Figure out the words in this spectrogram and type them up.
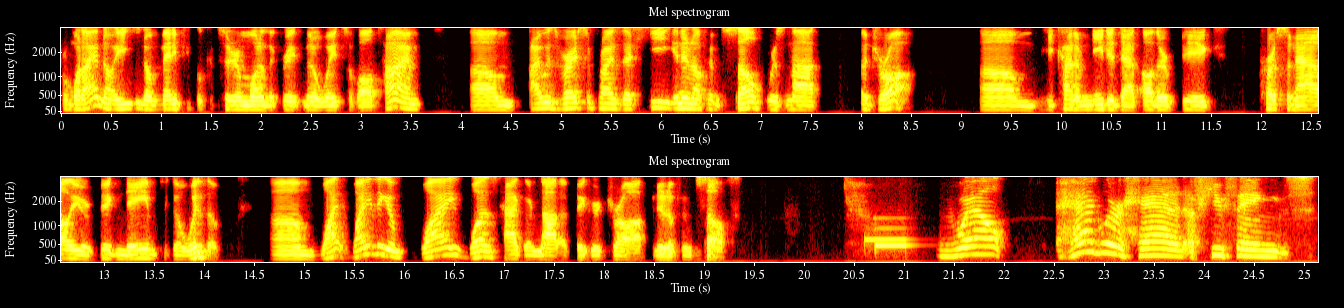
from what I know, he, you know, many people consider him one of the great middleweights of all time. Um, I was very surprised that he, in and of himself, was not a draw. Um, he kind of needed that other big personality or big name to go with him. Um, why? Why do you think? It, why was Hagler not a bigger draw in and of himself? Well, Hagler had a few things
